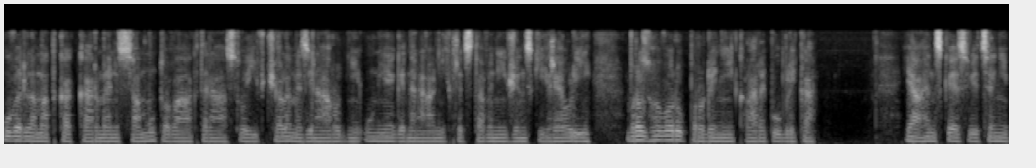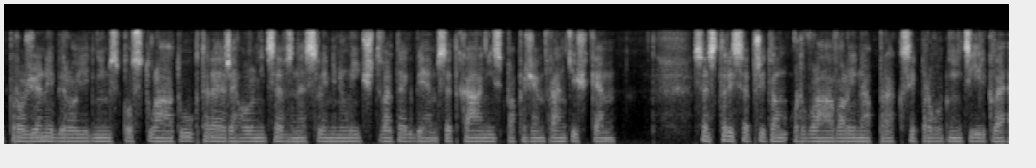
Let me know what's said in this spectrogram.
Uvedla matka Carmen Samutová, která stojí v čele Mezinárodní unie generálních představených ženských řeholí v rozhovoru pro deník La Republika. Jáhenské svěcení pro ženy bylo jedním z postulátů, které řeholnice vznesly minulý čtvrtek během setkání s papežem Františkem. Sestry se přitom odvolávaly na praxi prvotní církve.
